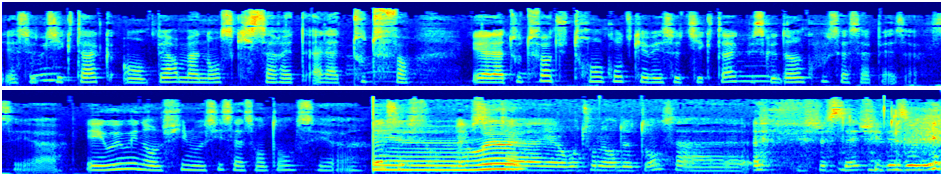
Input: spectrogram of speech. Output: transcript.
Il y a ce tic-tac en permanence qui s'arrête à la toute fin. Et à la toute fin, tu te rends compte qu'il y avait ce tic-tac, puisque d'un coup, ça s'apaise. Euh, Et oui, oui, dans le film aussi, ça s'entend. C'est euh... retourneur de temps, ça. je sais, je suis désolée.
